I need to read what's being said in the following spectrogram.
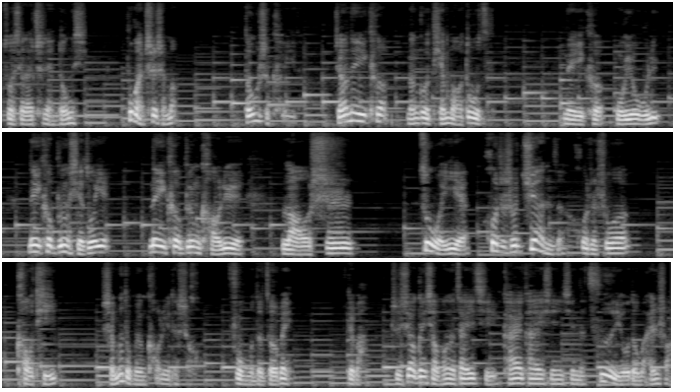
坐下来吃点东西，不管吃什么，都是可以的，只要那一刻能够填饱肚子。那一刻无忧无虑，那一刻不用写作业，那一刻不用考虑老师作业，或者说卷子，或者说考题，什么都不用考虑的时候，父母的责备，对吧？只需要跟小朋友在一起，开开心心的、自由的玩耍，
